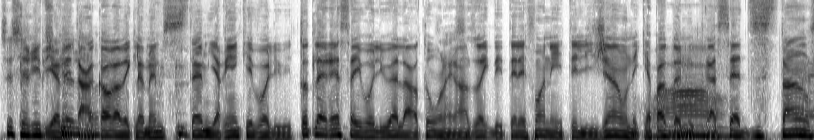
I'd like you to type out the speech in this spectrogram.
sais, c'est Puis ridicule. on est là. encore avec le même système, il n'y a rien qui évolue. Tout le reste a évolué à l'entour. On est rendu avec des téléphones intelligents, on est capable de nous tracer à distance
